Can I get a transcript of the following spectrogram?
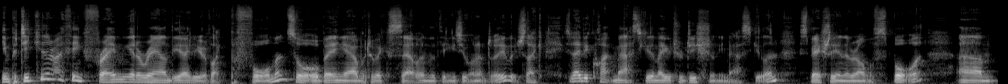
in particular, I think framing it around the idea of like performance or, or, being able to excel in the things you want to do, which like is maybe quite masculine, maybe traditionally masculine, especially in the realm of sport. Um,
